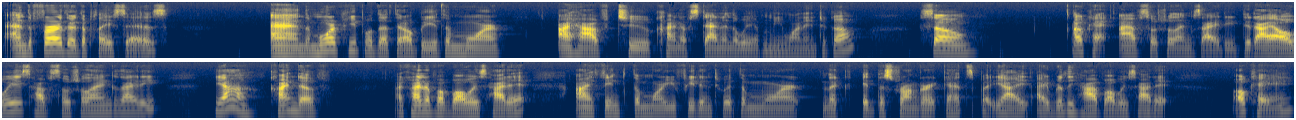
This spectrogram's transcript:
And the further the place is and the more people that there'll be the more i have to kind of stand in the way of me wanting to go. So okay i have social anxiety did i always have social anxiety yeah kind of i kind of have always had it I think the more you feed into it, the more like it, the stronger it gets. But yeah, I, I really have always had it. Okay,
